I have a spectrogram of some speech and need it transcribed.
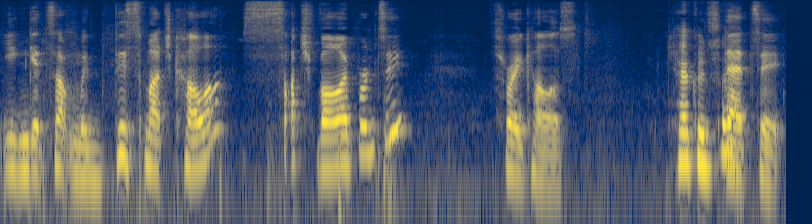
you can get something with this much colour, such vibrancy. Three colours. How good's that? That's it.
